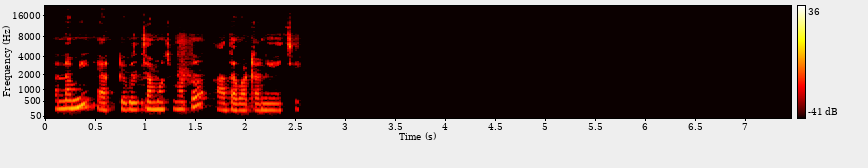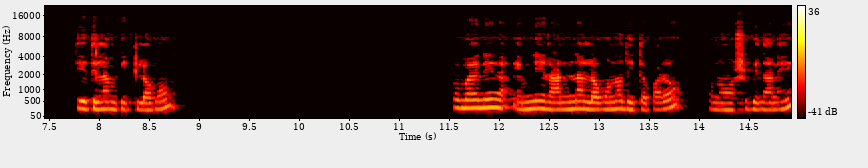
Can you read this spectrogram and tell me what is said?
এখানে আমি এক টেবিল চামচ মতো আদা বাটা নিয়েছি। দিয়ে দিলাম বিট লবণ। তোমরা এমনি রান্নার লবণও দিতে পারো, কোনো অসুবিধা নেই।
